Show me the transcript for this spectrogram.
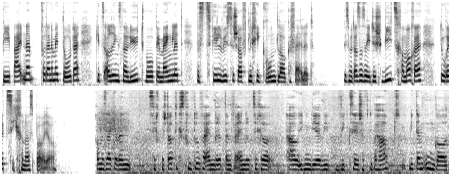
Bei beiden von diesen Methoden gibt es allerdings noch Leute, die bemängeln, dass zu viele wissenschaftliche Grundlagen fehlen. Bis man das also in der Schweiz machen kann, dauert es sicher noch ein paar Jahre. Kann man sagen, wenn sich die Bestattungskultur verändert, dann verändert sich ja auch irgendwie, wie, wie die Gesellschaft überhaupt mit dem umgeht.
